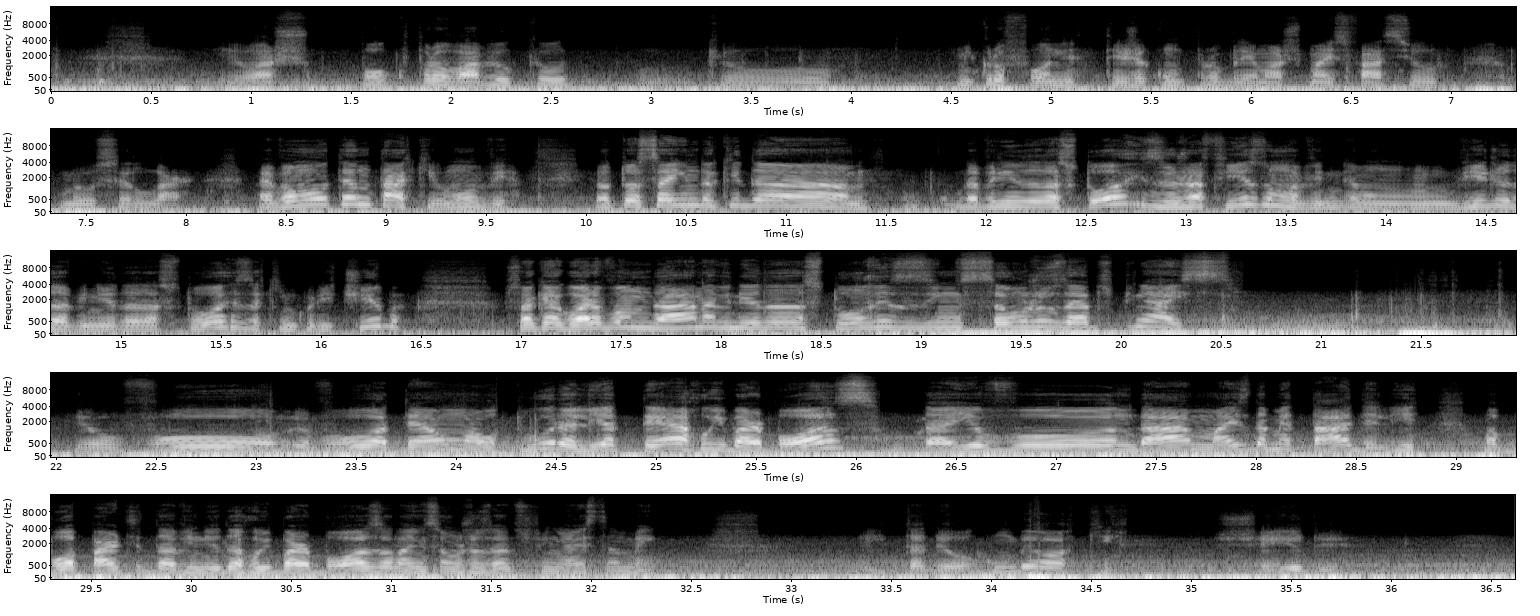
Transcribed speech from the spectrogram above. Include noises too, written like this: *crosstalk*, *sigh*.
Eu acho pouco provável que o, que o microfone esteja com problema, acho mais fácil o meu celular. Mas vamos tentar aqui, vamos ver. Eu tô saindo aqui da, da Avenida das Torres, eu já fiz um, um vídeo da Avenida das Torres aqui em Curitiba, só que agora eu vou andar na Avenida das Torres em São José dos Pinhais. Eu vou, eu vou até uma altura ali, até a Rui Barbosa, daí eu vou andar mais da metade ali, uma boa parte da Avenida Rui Barbosa lá em São José dos Pinhais também. Eita, deu algum BO aqui, cheio de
